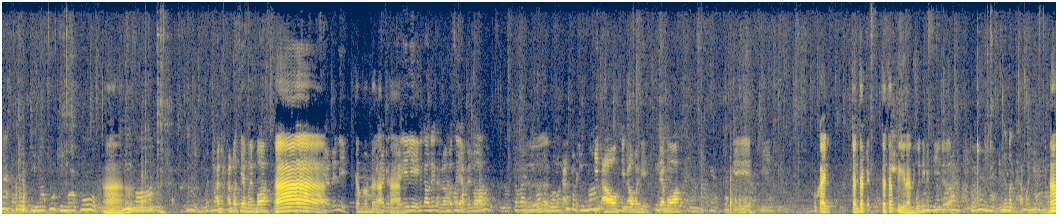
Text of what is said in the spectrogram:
น่าก็เอิ้นกินเนาะผู้กินบ่ผู้อ่า นี่บ่อือหมดบ่อันอันบ่เสียบเบิดบ่อ่าเสียบได้นี่จำนวนด้วยหลักฐานเอเลี่คือเอาได้ขันเราบ่เสียบเป็นบ่สวัสดีบ่ก็บอกว่าผู้จะกินบ่คิดเอาคิดเอาไปนี่เสียบบ่โอเคผู้ไก่จะจักจะจักปีแล้วนี่คุยที่กะทิเด้อตรงนั้นน่ะเรื่องมันถามอายุ ฮะ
